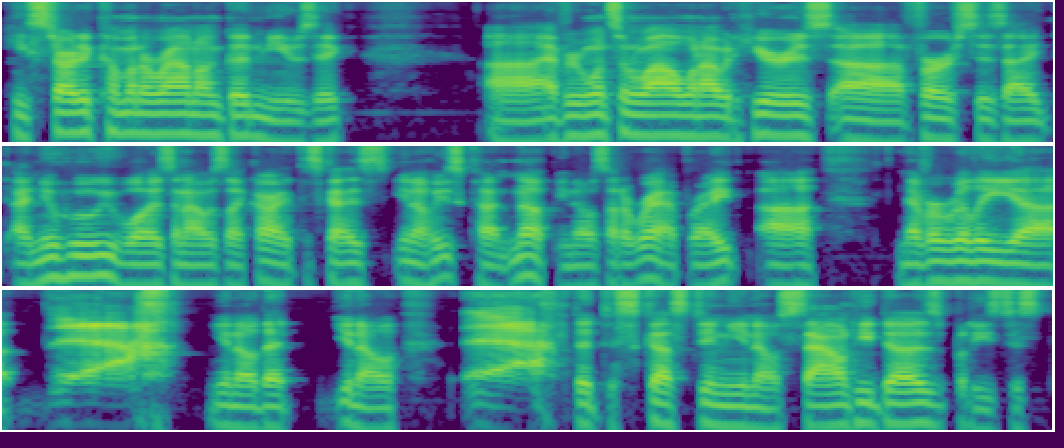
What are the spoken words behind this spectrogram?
He started coming around on G.O.O.D. Music. Uh, every once in a while, when I would hear his uh, verses, I, I knew who he was, and I was like, all right, this guy's, you know, he's cutting up. He knows how to rap, right? Uh, never really, uh, you know, that, you know, the disgusting, you know, sound he does, but he's just,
